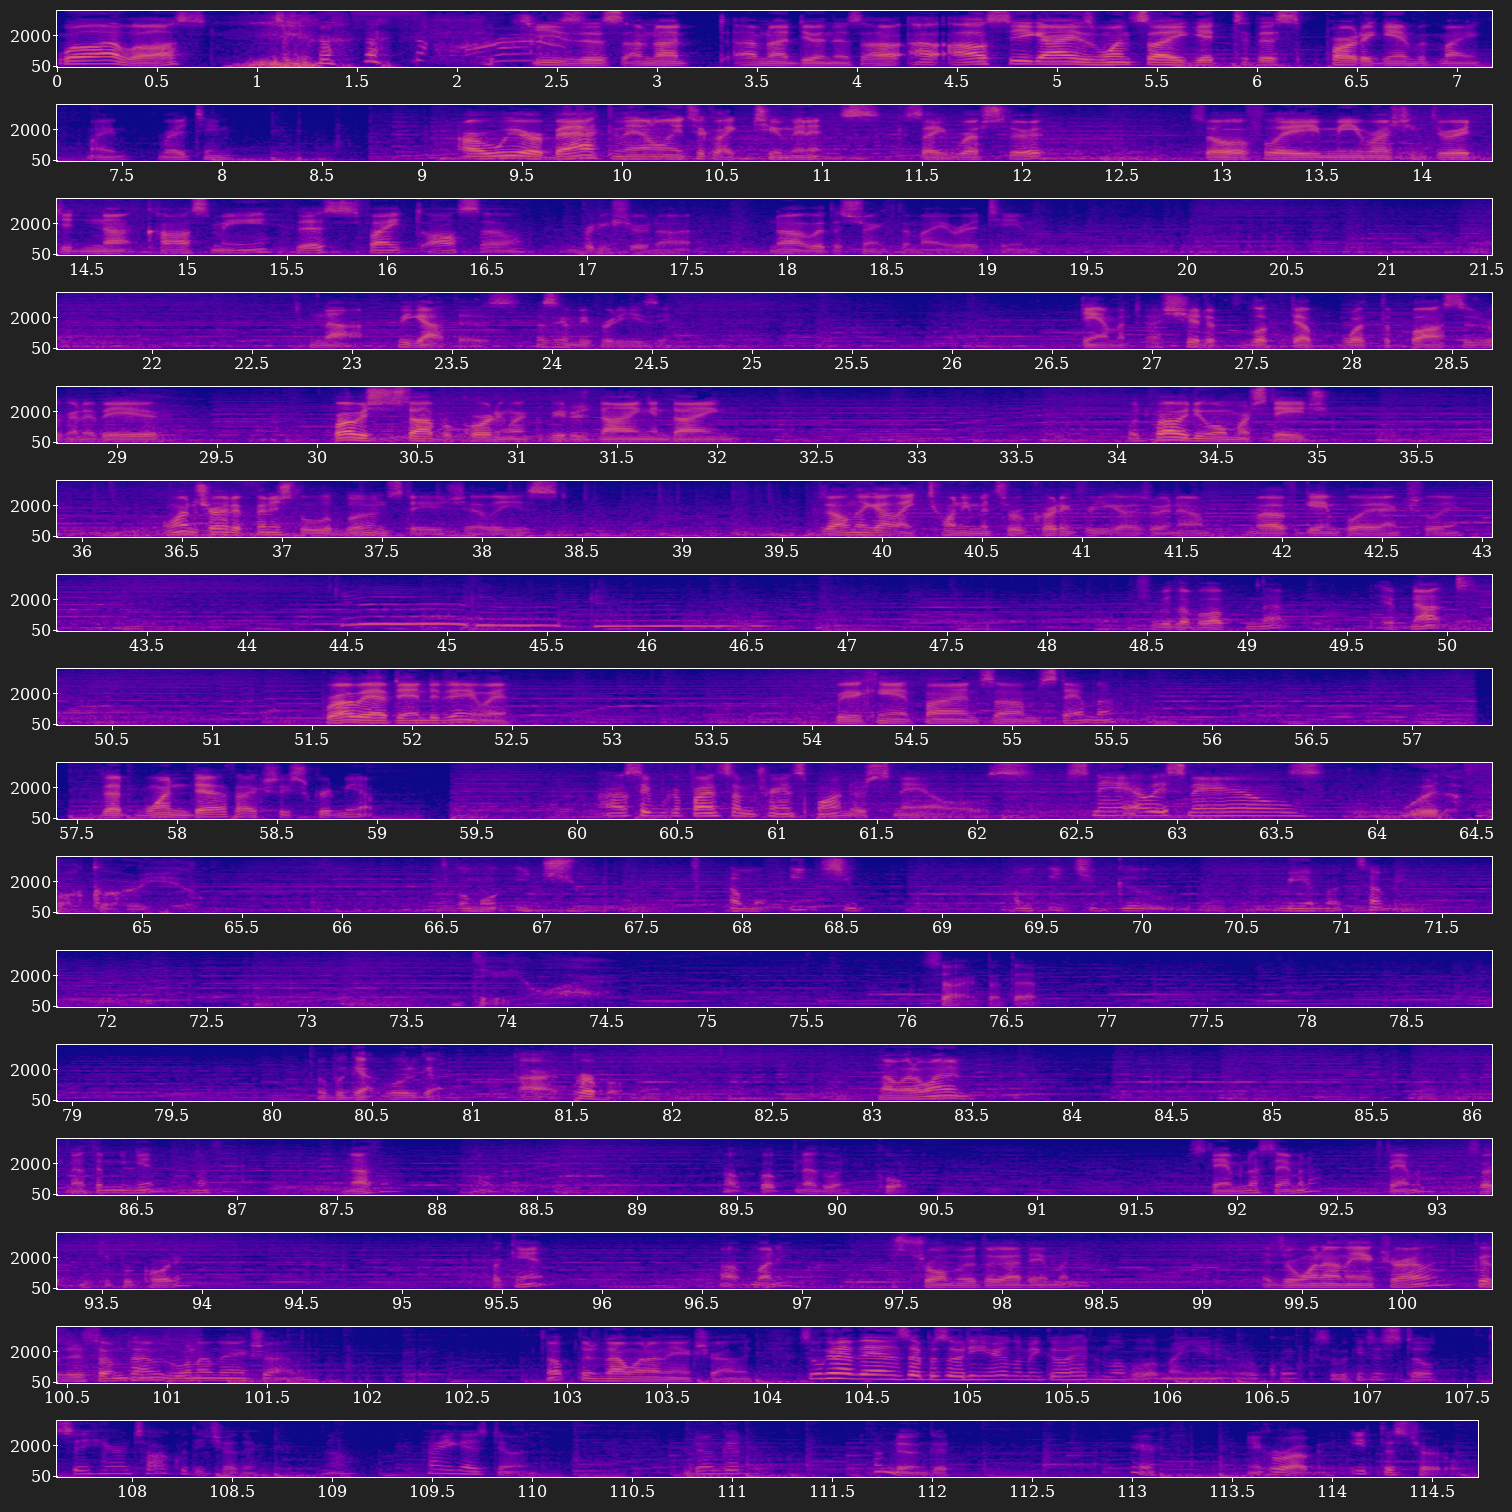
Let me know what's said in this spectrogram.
Well, I lost. Jesus, I'm not. I'm not doing this. I'll, I'll, see you guys once I get to this part again with my my red team. Alright, we are back, and that only took like two minutes because I rushed through it. So hopefully, me rushing through it did not cost me this fight. Also, I'm pretty sure not. Not with the strength of my red team. Nah, we got this. That's gonna be pretty easy. Damn it! I should have looked up what the bosses were gonna be. Probably should stop recording. My computer's dying and dying. We'll probably do one more stage. I want to try to finish the Laboon stage, at least. Because I only got like 20 minutes of recording for you guys right now. Of gameplay, actually. Should we level up from that? If not, probably have to end it anyway. If we can't find some stamina. That one death actually screwed me up. Let's see if we can find some transponder snails. Snaily snails! Where the fuck are you? I'm gonna eat you. I'm gonna eat you. I'm gonna eat you good. Me and my tummy. There you are. Sorry about that. What we got? What we got? Alright, purple. Not what I wanted. Nothing again? Nothing? Nothing? Okay. Oh, oh, another one. Cool. Stamina, stamina, stamina, so I can keep recording. If I can't. Oh, money. Just troll me with the goddamn money. Is there one on the extra island? Because there's sometimes one on the extra island. Nope, there's not one on the extra island. So we're gonna have to end this episode here. Let me go ahead and level up my unit real quick, so we can just still sit here and talk with each other. You know, how are you guys doing? You doing good? I'm doing good. Here, Nico Robin, eat this turtle.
